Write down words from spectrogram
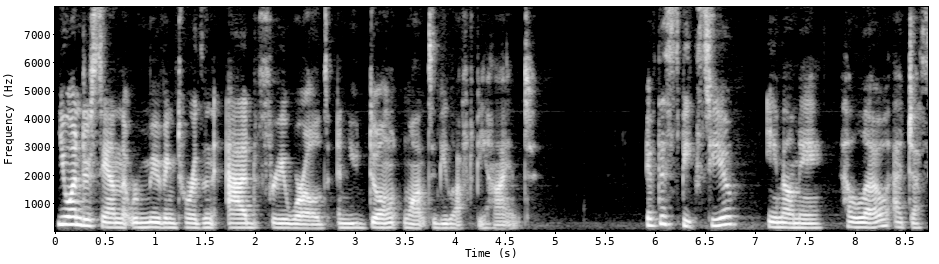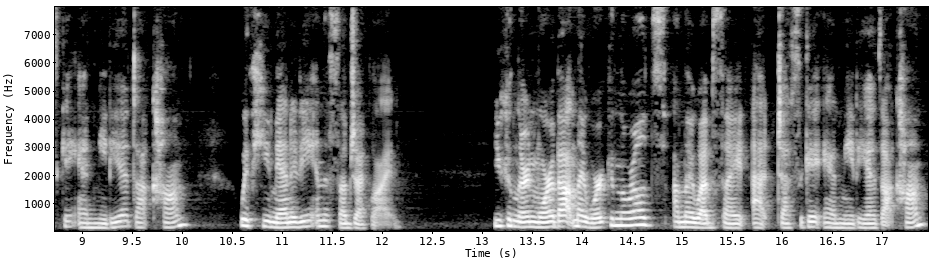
you understand that we're moving towards an ad free world and you don't want to be left behind. If this speaks to you, email me hello at jessicaannmedia.com with humanity in the subject line. You can learn more about my work in the world on my website at jessicaannmedia.com.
